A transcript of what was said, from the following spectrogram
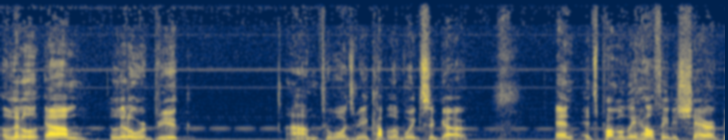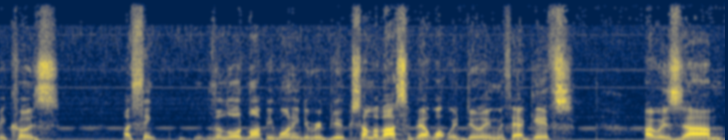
a little, um, a little rebuke um, towards me a couple of weeks ago, and it's probably healthy to share it because I think the Lord might be wanting to rebuke some of us about what we're doing with our gifts. I was um,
